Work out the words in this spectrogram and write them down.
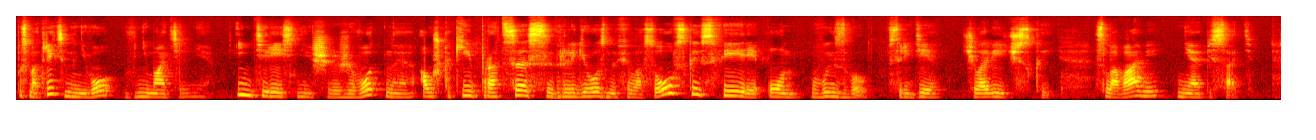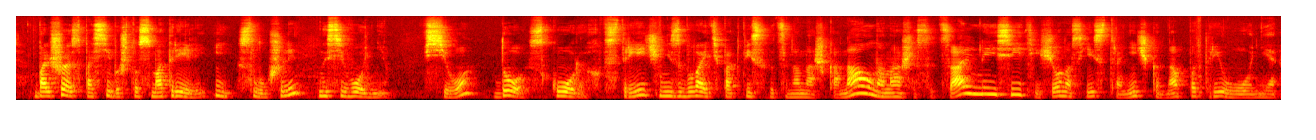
посмотрите на него внимательнее. Интереснейшее животное, а уж какие процессы в религиозно-философской сфере он вызвал в среде человеческой, словами не описать. Большое спасибо, что смотрели и слушали. На сегодня все. До скорых встреч. Не забывайте подписываться на наш канал, на наши социальные сети. Еще у нас есть страничка на Патреоне.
